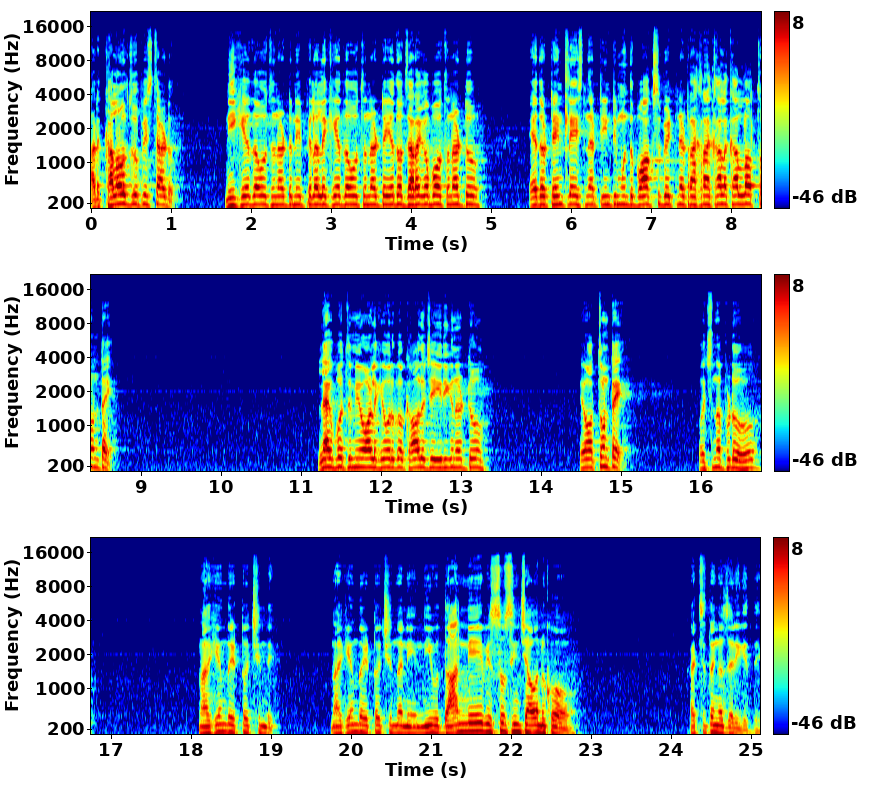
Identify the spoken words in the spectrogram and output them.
ఆడు కలలు చూపిస్తాడు. నీకేదో అవుతున్నట్టు నీ పిల్లలకి ఏదో అవుతున్నట్టు ఏదో జరగబోతున్నట్టు ఏదో టెంట్లు వేసినట్టు ఇంటి ముందు బాక్స్ పెట్టినట్టు రకరకాల కళ్ళు వస్తుంటాయి లేకపోతే మీ వాళ్ళకి ఎవరికో కాలు చేయి ఇరిగినట్టు ఏ వస్తుంటాయి. వచ్చినప్పుడు నాకేందో ఇట్టొచ్చింది నాకేందో ఇట్టొచ్చిందని నీవు దాన్నే విశ్వసించావనుకో ఖచ్చితంగా జరిగిద్ది.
